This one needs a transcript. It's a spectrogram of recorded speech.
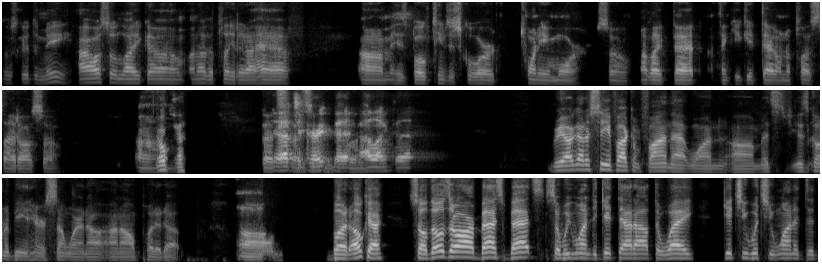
Looks good to me. I also like um, another play that I have um, is both teams to score 20 or more. So I like that. I think you get that on the plus side also. Um, okay. That's, yeah, that's, that's a great a bet. Play. I like that. Yeah, I got to see if I can find that one. Um, it's it's going to be in here somewhere, and I'll and I'll put it up. Mm-hmm. Um, but okay, So those are our best bets. So we wanted to get that out the way, get you what you wanted to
